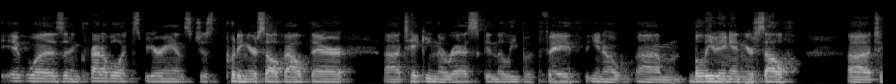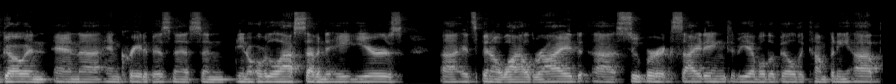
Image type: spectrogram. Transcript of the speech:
it was an incredible experience just putting yourself out there uh, taking the risk and the leap of faith you know um, believing in yourself uh, to go and and uh, and create a business. And you know over the last seven to eight years uh, it's been a wild ride uh, super exciting to be able to build a company up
